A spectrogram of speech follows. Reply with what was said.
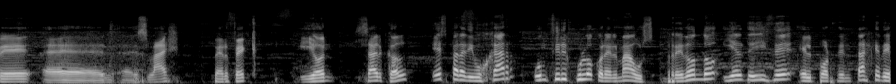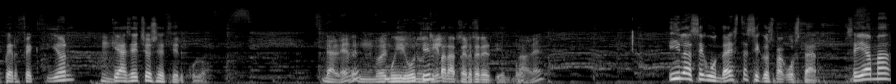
eh, slash perfect guion circle, es para dibujar un círculo con el mouse redondo y él te dice el porcentaje de perfección Hmm. que has hecho ese círculo. Vale, ¿Vale? muy, Muy útil para perder el tiempo. Vale. Y la segunda, esta sí que os va a gustar. Se llama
